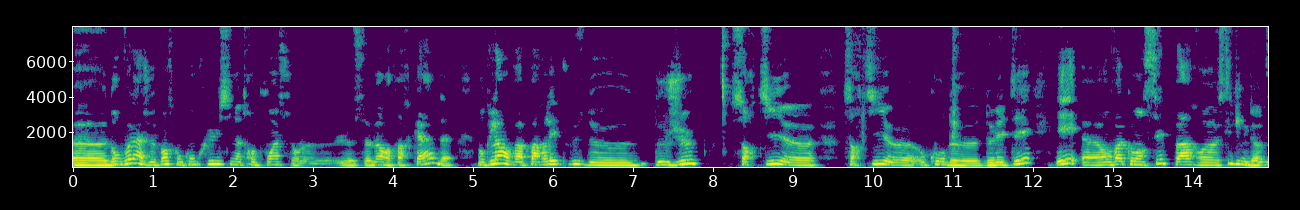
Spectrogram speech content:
Euh, donc voilà, je pense qu'on conclut ici notre point sur le, le Summer of Arcade. Donc là, on va parler plus de, de jeux sorti euh, sorti euh, au cours de, de l'été et euh, on va commencer par euh, Sleeping Dogs.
